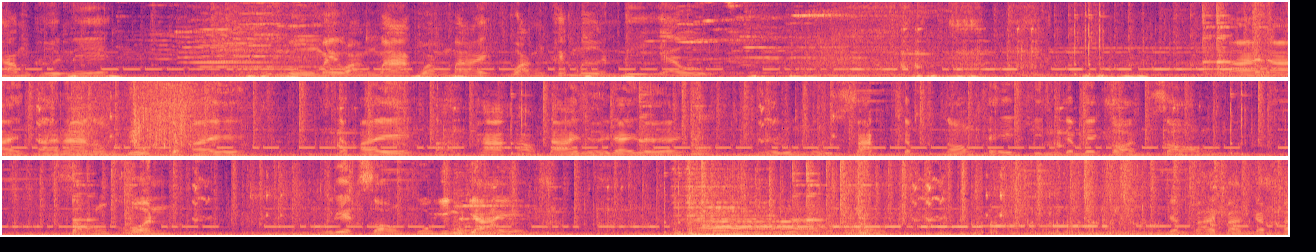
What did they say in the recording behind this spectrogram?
ค่ำคืนนี้ลุงหนูไม่หวังมากหวังหมายหวังแค่หมื่นเดียวได้ได้ตาหน้าน้องบุ๊กจะไป จะไปตากผ้าเอาได้เลยได้เลย เดี๋ยวลุงหนูซัดกับน้องเตชินกันไปก่อนสองสองคน เรียกสองผู้ยิ่งใหญ่กันไปปั่นกันไป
